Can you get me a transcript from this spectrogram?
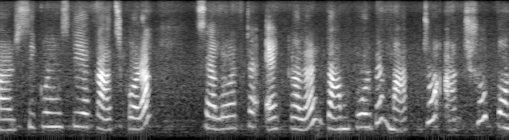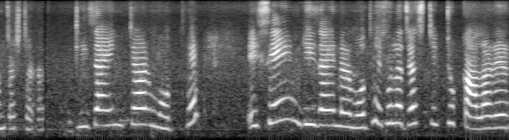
আর সিকোয়েন্স দিয়ে কাজ করা। সালোয়ারটা এক কালার, দাম পড়বে মাত্র আটশো পঞ্চাশ টাকা। ডিজাইনটার মধ্যে, এই সেম ডিজাইনের মধ্যে, এগুলো জাস্ট একটু কালারের,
